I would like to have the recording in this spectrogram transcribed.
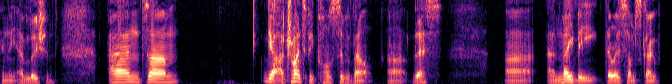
in the evolution. And um, yeah, I tried to be positive about uh, this. Uh, and maybe there is some scope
